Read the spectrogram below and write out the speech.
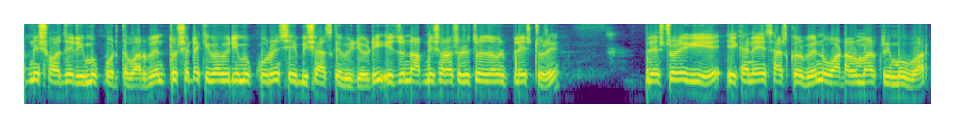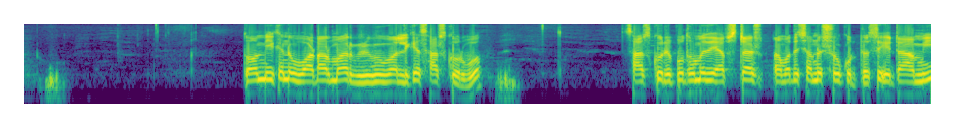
আপনি সহজে রিমুভ করতে পারবেন। তো সেটা কীভাবে রিমুভ করবেন, সেই বিষয়ে আজকের ভিডিওটি। এই জন্য আপনি সরাসরি চলে যাবেন প্লে স্টোরে প্লে স্টোরে গিয়ে এখানে সার্চ করবেন ওয়াটারমার্ক রিমুভার তো আমি এখানে ওয়াটারমার্ক রিমুভার লিখে সার্চ করব। সার্চ করে প্রথমে যে অ্যাপসটা আমাদের সামনে শো করতেছে, এটা আমি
